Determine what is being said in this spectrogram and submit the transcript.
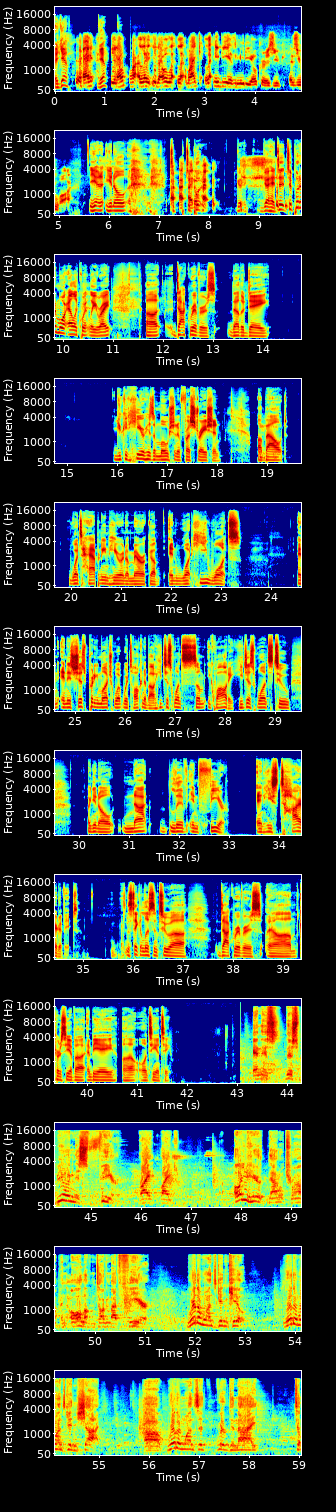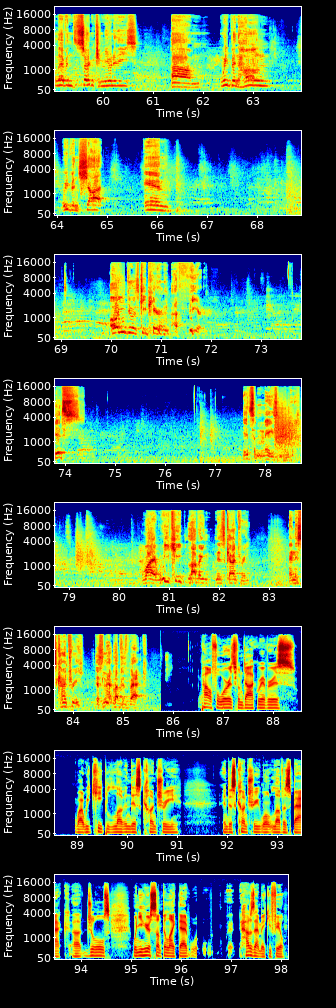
yeah, right Yeah. you know why, let, you know let, let, why, let me be as mediocre as you as you are yeah. You know, I, I, to I put- go, go ahead. To, to put it more eloquently, right? Uh, Doc Rivers the other day, you could hear his emotion and frustration about what's happening here in America and what he wants. And, and it's just pretty much what we're talking about. He just wants some equality. He just wants to, you know, not live in fear. And he's tired of it. Let's take a listen to uh, Doc Rivers, um, courtesy of uh, NBA uh, on TNT. and this they're spewing this fear, right? Like all you hear Donald Trump and all of them talking about fear. We're the ones getting killed. We're the ones getting shot. Uh, we're the ones that we're denied to live in certain communities. Um, we've been hung. We've been shot. And all you do is keep hearing about fear. It's it's amazing to me why we keep loving this country and this country does not love us back. Powerful words from Doc Rivers. Why we keep loving this country, and this country won't love us back. Uh, Jules, when you hear something like that, w- w- how does that make you feel?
